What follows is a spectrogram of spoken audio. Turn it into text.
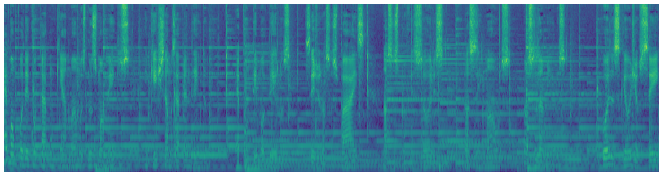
É bom poder contar com quem amamos nos momentos em que estamos aprendendo. É bom ter modelos, sejam nossos pais, nossos professores, nossos irmãos, nossos amigos. Coisas que hoje eu sei,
